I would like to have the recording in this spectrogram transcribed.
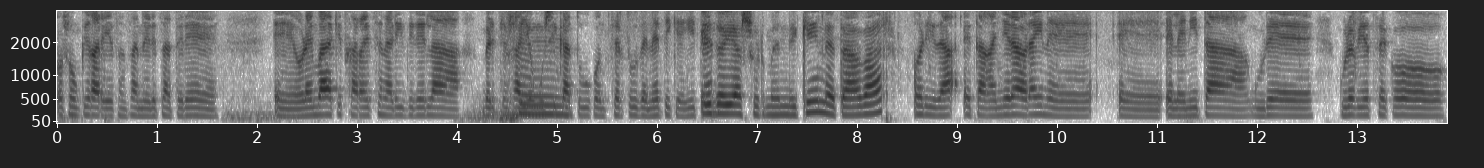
oso unkigarria izan zen niretzat ere e, orain badakit jarraitzen ari direla bertso saio musikatu kontzertu denetik egiten. Edoia surmendikin eta bar. Hori da, eta gainera orain e, e, Elenita gure gure bihotzeko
